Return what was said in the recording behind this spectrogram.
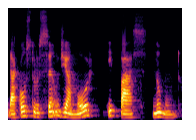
da construção de amor e paz no mundo.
